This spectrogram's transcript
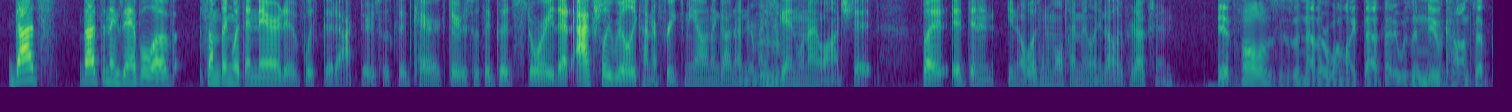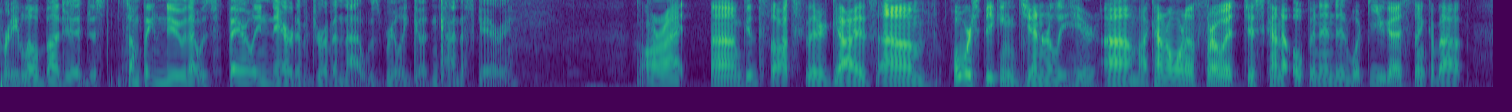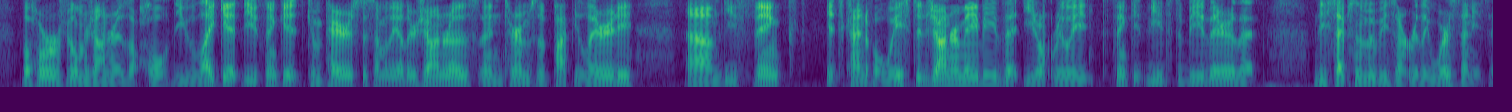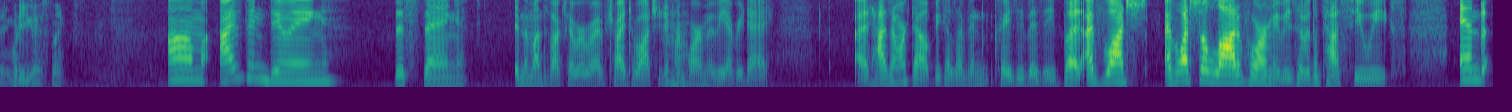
that's that's an example of something with a narrative with good actors, with good characters, with a good story that actually really kind of freaked me out and got under my mm-hmm. skin when I watched it. But it didn't, you know, it wasn't a multi-million dollar production. It Follows is another one like that. That it was a new mm-hmm. concept, pretty low budget, just something new that was fairly narrative driven. That was really good and kind of scary. All right. Um, good thoughts there, guys. Um, while we're speaking generally here, um, I kind of want to throw it just kind of open ended. What do you guys think about the horror film genre as a whole? Do you like it? Do you think it compares to some of the other genres in terms of popularity? Um, do you think it's kind of a wasted genre, maybe, that you don't really think it needs to be there, that these types of movies aren't really worth anything? What do you guys think? Um, I've been doing this thing in the month of October where I've tried to watch a different horror movie every day. It hasn't worked out because I've been crazy busy, but I've watched I've watched a lot of horror movies over the past few weeks. And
